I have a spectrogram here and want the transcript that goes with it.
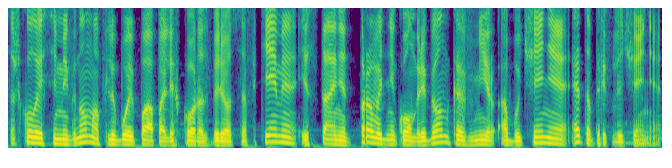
Со школой семи гномов любой папа легко разберется в теме и станет проводником ребенка в мир обучения – это приключение.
